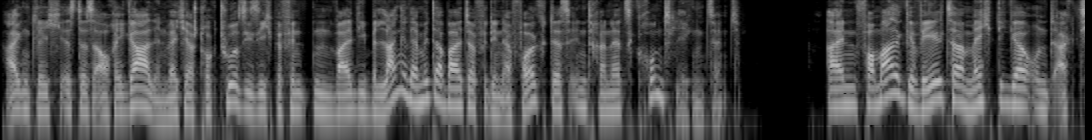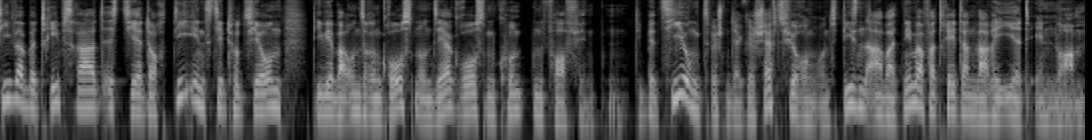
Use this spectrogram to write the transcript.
Eigentlich ist es auch egal, in welcher Struktur sie sich befinden, weil die Belange der Mitarbeiter für den Erfolg des Intranets grundlegend sind. Ein formal gewählter, mächtiger und aktiver Betriebsrat ist jedoch die Institution, die wir bei unseren großen und sehr großen Kunden vorfinden. Die Beziehung zwischen der Geschäftsführung und diesen Arbeitnehmervertretern variiert enorm.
